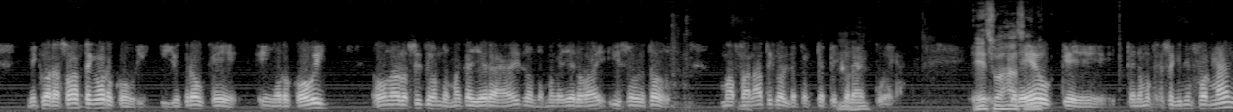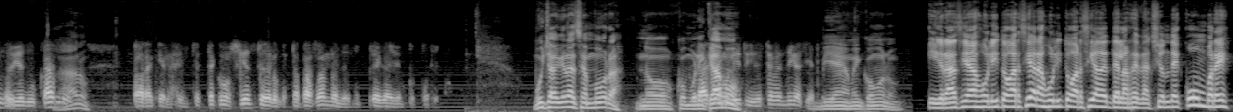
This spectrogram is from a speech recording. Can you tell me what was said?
mi corazón está en Orocovi y yo creo que en Orocovi es uno de los sitios donde más galleras hay, donde más galleros hay y sobre todo más fanáticos del deporte pico de las escuelas. Eso es así. Creo que tenemos que seguir informando y educando Claro. para que la gente esté consciente de lo que está pasando en la industria gallo en Puerto Rico. Muchas gracias, Mora. Nos Gracias, comunicamos. Julito, y Dios te bendiga siempre. Bien, amén, cómo no. Y gracias a Julito García, era Julito García desde la redacción de Cumbre.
